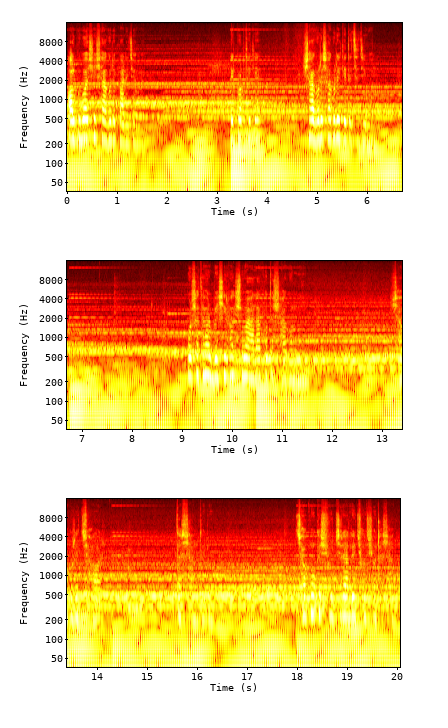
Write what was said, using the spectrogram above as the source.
অল্প বয়সে সাগরে পাড়ি জমে। এরপর থেকে সাগরে সাগরে কেটেছে জীবন। ওর সাথে আমার বেশিরভাগ সময় আলাপ হতো সাগর নিয়ে। সাগরের ঝড়, তার শান্ত রূপ। ঝকমকে সূর্যের আলোয় ঝলসে ওঠা সাগর।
